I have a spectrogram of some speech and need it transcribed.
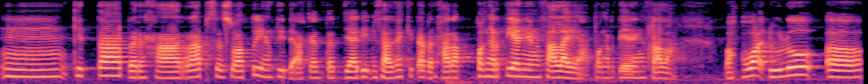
Hmm, kita berharap sesuatu yang tidak akan terjadi. Misalnya kita berharap pengertian yang salah ya, pengertian yang salah. Bahwa dulu eh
